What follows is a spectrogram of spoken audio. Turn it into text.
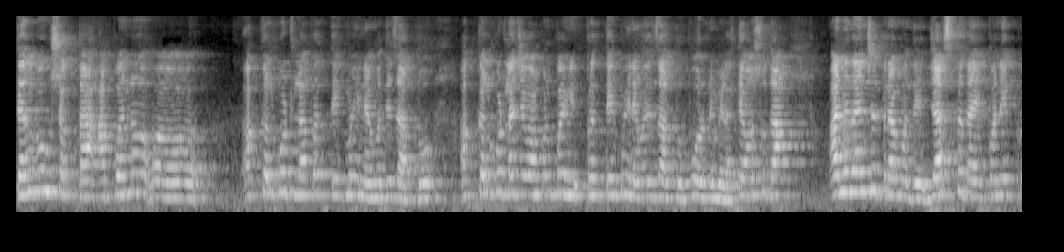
त्यात बघू शकता आपण अक्कलकोटला प्रत्येक महिन्यामध्ये जातो. अक्कलकोटला जेव्हा आपण प्रत्येक महिन्यामध्ये जातो पौर्णिमेला तेव्हा सुद्धा अन्नदान क्षेत्रामध्ये जास्त नाही पण एक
